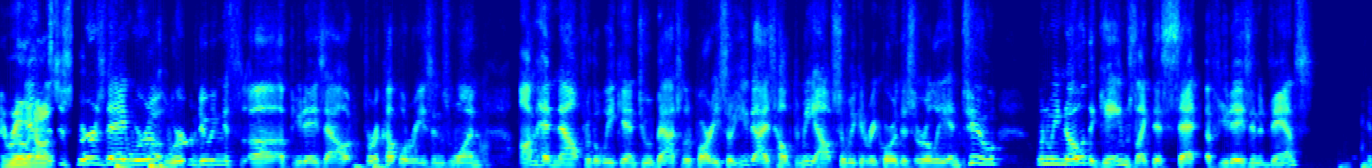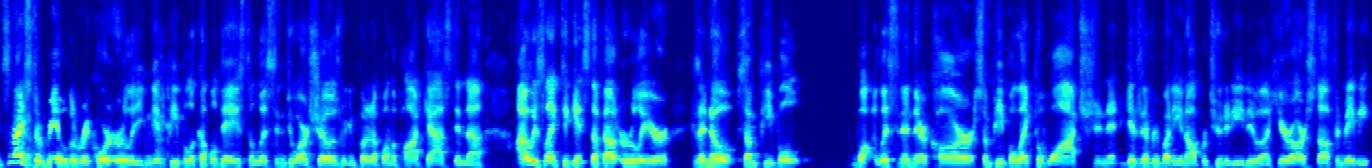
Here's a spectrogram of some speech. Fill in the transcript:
It really yeah, does. This is Thursday. We're we're doing this uh, a few days out for a couple of reasons. One, I'm heading out for the weekend to a bachelor party, so you guys helped me out so we could record this early. And two, when we know the games like this set a few days in advance, it's nice to be able to record early. You can get people a couple days to listen to our shows. We can put it up on the podcast, and uh, I always like to get stuff out earlier because I know some people listen in their car. Some people like to watch, and it gives everybody an opportunity to uh, hear our stuff and maybe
